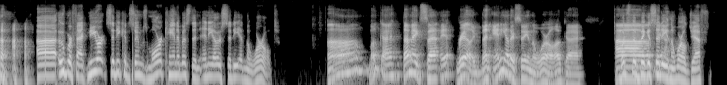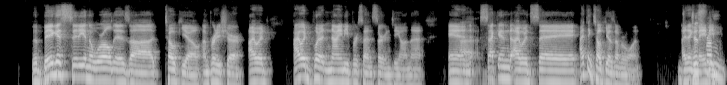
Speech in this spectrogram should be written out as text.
Uh, Uber fact: New York City consumes more cannabis than any other city in the world. um. Okay, that makes sense. It, really, than any other city in the world. Okay. What's the Uh, biggest city yeah. in the world, Jeff? The biggest city in the world is uh, Tokyo. I'm pretty sure. I would, I would put it 90% certainty on that. And Uh, second, I would say I think Tokyo's number one. I think just maybe from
